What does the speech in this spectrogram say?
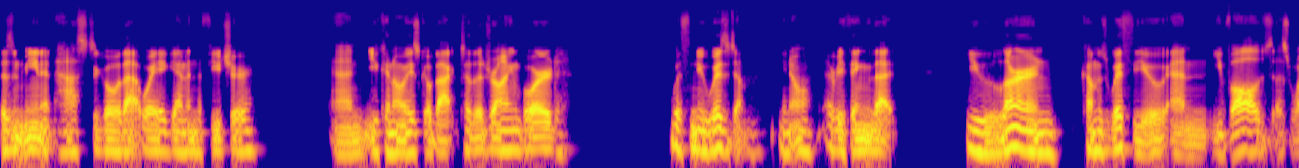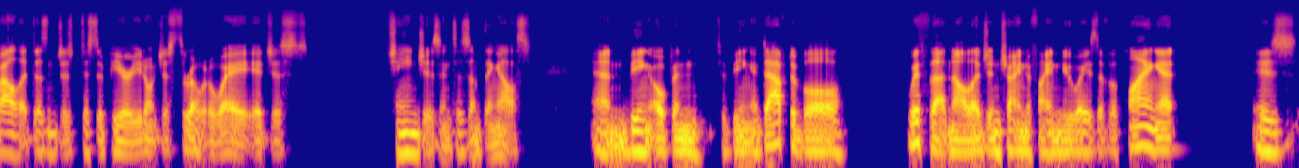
doesn't mean it has to go that way again in the future. And you can always go back to the drawing board with new wisdom. You know, everything that you learn comes with you and evolves as well. It doesn't just disappear. You don't just throw it away. It just changes into something else. And being open to being adaptable with that knowledge and trying to find new ways of applying it is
